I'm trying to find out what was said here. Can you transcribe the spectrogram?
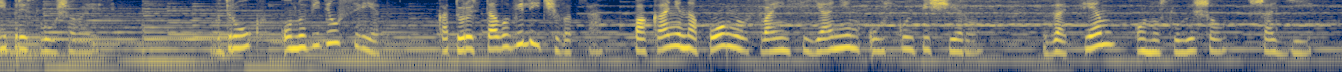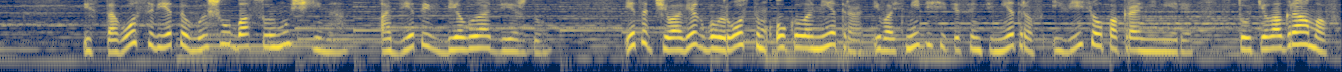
и прислушиваясь. Вдруг он увидел свет, который стал увеличиваться, пока не наполнил своим сиянием узкую пещеру. Затем он услышал шаги. Из того света вышел босой мужчина, одетый в белую одежду. Этот человек был ростом около метра и 80 сантиметров и весил, по крайней мере, 100 килограммов –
